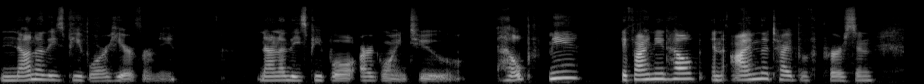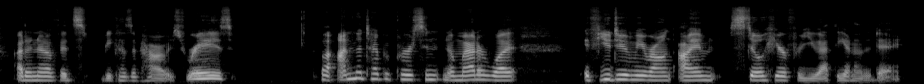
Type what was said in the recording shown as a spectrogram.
none of these people are here for me. None of these people are going to help me if I need help. And I'm the type of person, I don't know if it's because of how I was raised, but I'm the type of person, no matter what, if you do me wrong, I'm still here for you at the end of the day.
